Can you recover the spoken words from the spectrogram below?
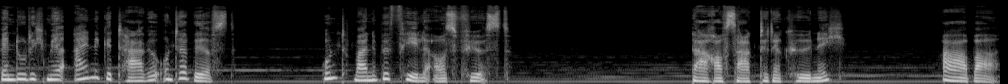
wenn du dich mir einige Tage unterwirfst und meine Befehle ausführst. Darauf sagte der König, aber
